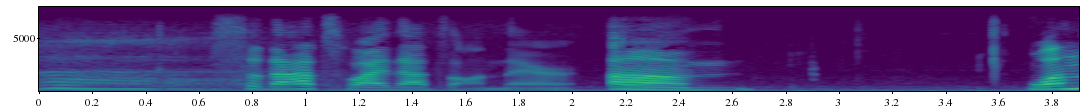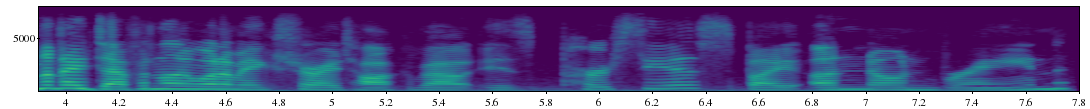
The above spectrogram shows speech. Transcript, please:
So that's why that's on there. Um, one that I definitely want to make sure I talk about is Perseus by Unknown Brain.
